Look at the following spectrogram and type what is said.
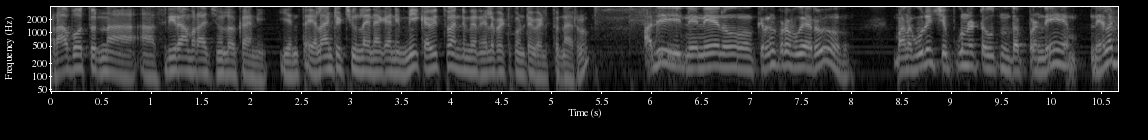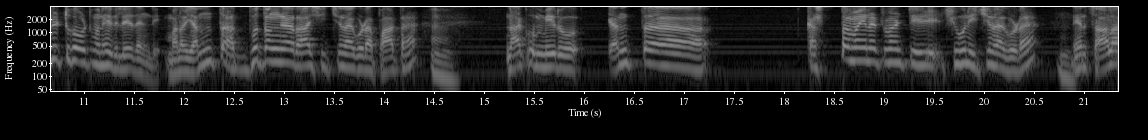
రాబోతున్న శ్రీరామరాజ్యంలో కానీ ఎంత ఎలాంటి ట్యూన్లు అయినా కానీ మీ కవిత్వాన్ని మీరు నిలబెట్టుకుంటూ వెళ్తున్నారు. అది నేను కిరణ్ ప్రభు గారు మన గురించి చెప్పుకున్నట్టు అవుతుంది తప్పండి. నిలబెట్టుకోవటం అనేది లేదండి. మనం ఎంత అద్భుతంగా రాసి ఇచ్చినా కూడా పాట నాకు మీరు ఎంత కష్టమైనటువంటి ట్యూన్ ఇచ్చినా కూడా నేను చాలా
